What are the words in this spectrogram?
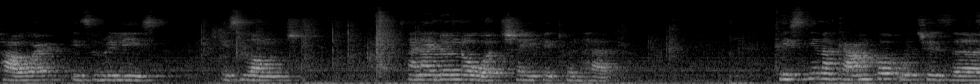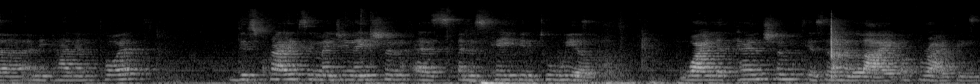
power is released, is launched, and I don't know what shape it will have. Cristina Campo, which is uh, an Italian poet, describes imagination as an escape into will while attention is an ally of writing.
